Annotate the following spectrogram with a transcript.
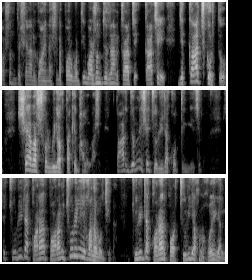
বসন্ত সেনার গয়না, সেটা পরবর্তী বসন্ত সেনার কাছে কাছে যে কাজ করত, সে আবার সর্বিলক তাকে ভালোবাসে। তার জন্য সে চুরিটা করতে গিয়েছিল। সে চুরিটা করার পর, আমি চুরি নিয়ে কথা বলছি না। চুরিটা করার পর চুরি যখন হয়ে গেল,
